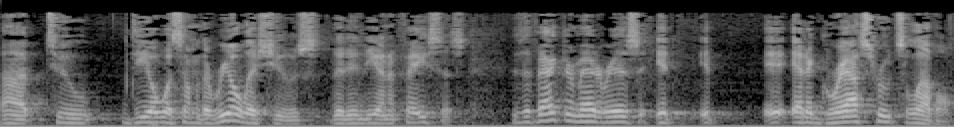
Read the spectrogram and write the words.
uh, to deal with some of the real issues that Indiana faces. The fact of the matter is, it, it, it at a grassroots level,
